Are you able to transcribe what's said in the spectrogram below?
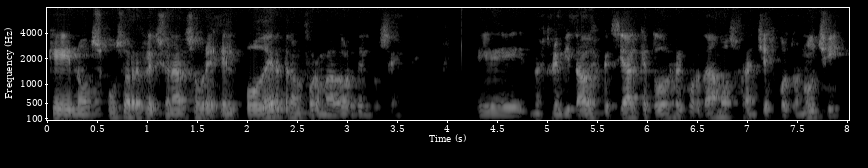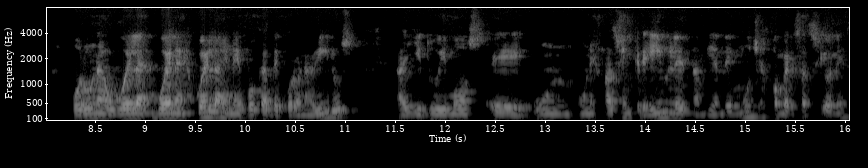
que nos puso a reflexionar sobre el poder transformador del docente. Eh, nuestro invitado especial que todos recordamos, Francesco Tonucci, por una buena, escuela en épocas de coronavirus. Allí tuvimos eh, un, un, espacio increíble también de muchas conversaciones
